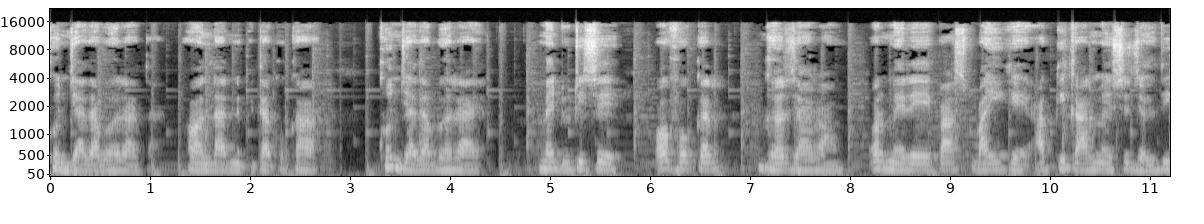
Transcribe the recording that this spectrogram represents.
खून ज़्यादा बह रहा था। हवलदार ने पिता को कहा, खून ज़्यादा बह रहा है। मैं ड्यूटी से ऑफ़ होकर घर जा रहा हूँ और मेरे पास बाइक है। आपकी कार में इसे जल्दी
